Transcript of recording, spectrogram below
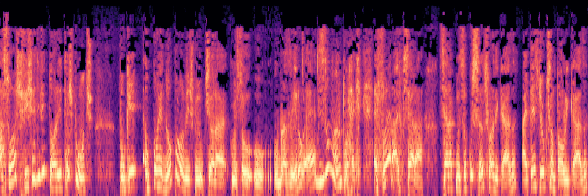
as suas fichas de vitória de três pontos. Porque o corredor polonês que o Ceará começou o, o brasileiro é desumano, pô. É, é fuleiragem com o Ceará. O Ceará começou com o Santos fora de casa, aí tem esse jogo com São Paulo em casa,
